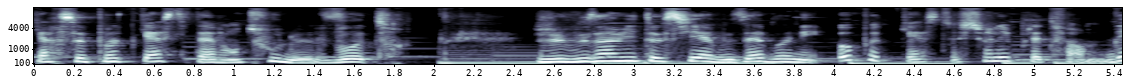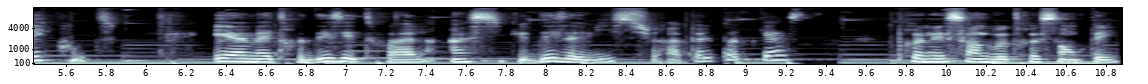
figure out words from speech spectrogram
car ce podcast est avant tout le vôtre. Je vous invite aussi à vous abonner au podcast sur les plateformes d'écoute et à mettre des étoiles ainsi que des avis sur Apple Podcast. Prenez soin de votre santé.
